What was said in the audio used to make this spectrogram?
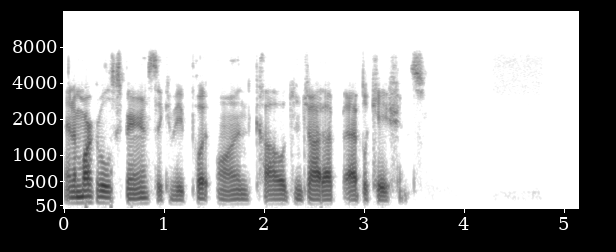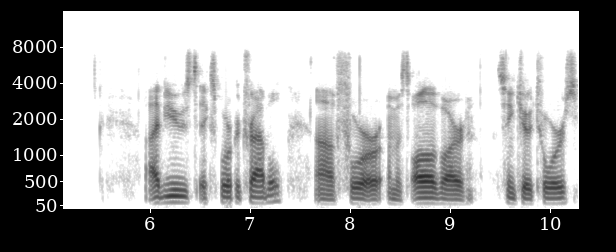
and a marketable experience that can be put on college and job applications. I've used Explorica Travel uh, for almost all of our Joe tours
